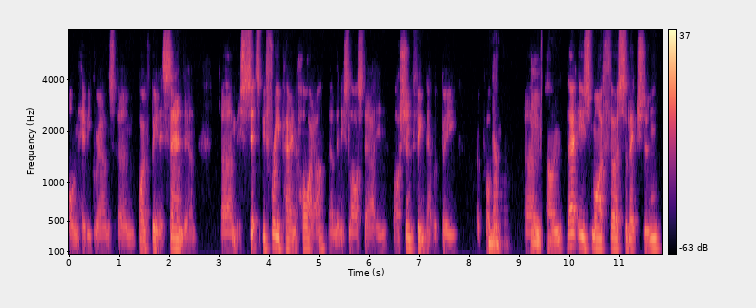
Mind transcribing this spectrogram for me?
on heavy grounds, um, both being at Sandown. Um, it's set to be three pound higher than its last outing, but I shouldn't think that would be a problem. No. Um, So that is my first selection.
